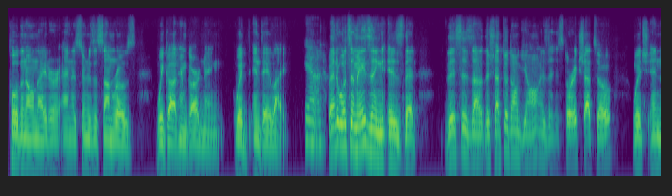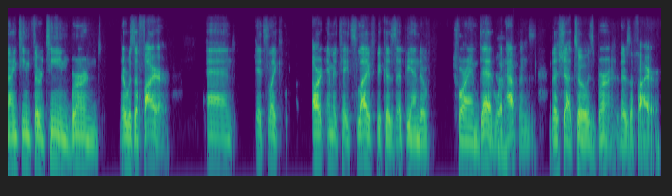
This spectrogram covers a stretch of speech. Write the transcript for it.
pulled an all-nighter, and as soon as the sun rose, we got him gardening with in daylight. Yeah. But what's amazing is that this is uh, the Chateau d'Anguillon is a historic chateau, which in 1913 burned. There was a fire, and it's like art imitates life because at the end of For I Am Dead, what yeah. happens? The chateau is burned. There's a fire.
